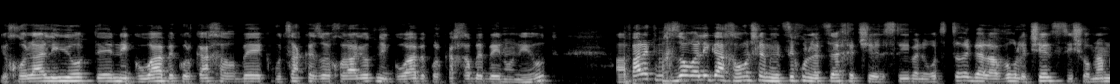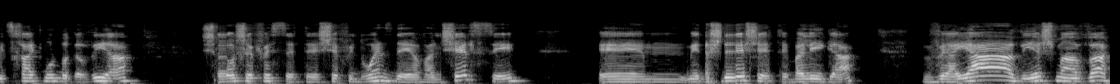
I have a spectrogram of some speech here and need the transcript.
יכולה להיות אה, נגועה בכל כך הרבה, קבוצה כזו יכולה להיות נגועה בכל כך הרבה בינוניות. אבל את מחזור הליגה האחרון שלהם הם הצליחו לנצח את צ'לסי, ואני רוצה רגע לעבור לצ'לסי, שאומנם ניצחה אתמול בגביע 3-0 את אה, שפילד ונסדי, אבל צ'לסי אה, מדשדשת בליגה, והיה, ויש מאבק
